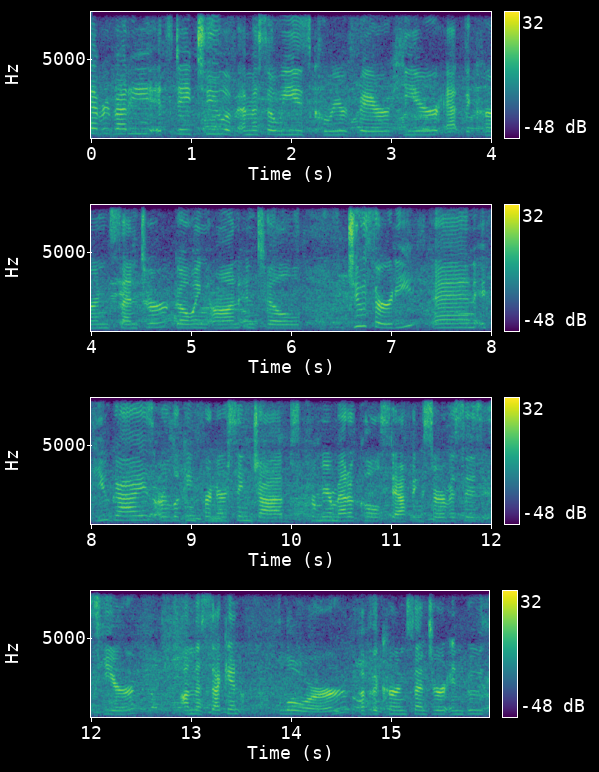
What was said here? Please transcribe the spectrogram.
everybody, it's day two of MSOE's career fair here at the Kern Center going on until 2.30 and if you guys are looking for nursing jobs, Premier Medical Staffing Services is here on the second floor of the Kern Center in booth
